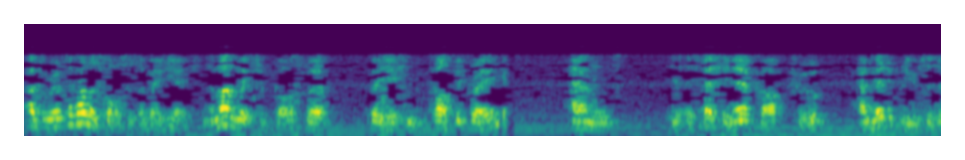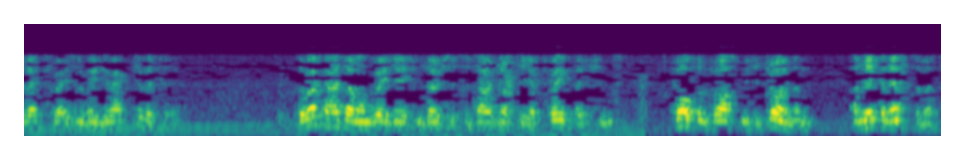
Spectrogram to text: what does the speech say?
as a result of other sources of radiation, among which, of course, were radiation from cosmic rays and especially in aircraft crew, and medical uses of X-rays and radioactivity. The work I had done on radiation doses to diagnostic X-ray patients caused them to ask me to join them and make an estimate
